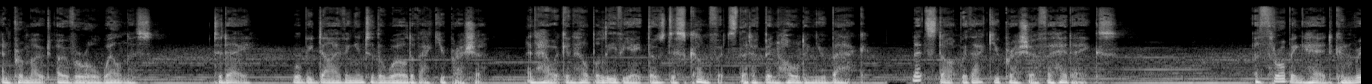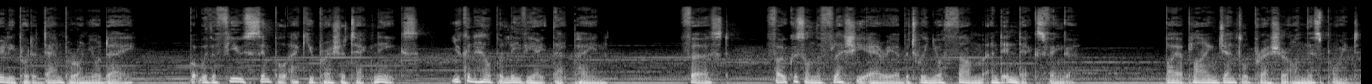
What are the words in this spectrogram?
and promote overall wellness. Today, we'll be diving into the world of acupressure and how it can help alleviate those discomforts that have been holding you back. Let's start with acupressure for headaches. A throbbing head can really put a damper on your day, but with a few simple acupressure techniques, you can help alleviate that pain. First, focus on the fleshy area between your thumb and index finger. By applying gentle pressure on this point,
